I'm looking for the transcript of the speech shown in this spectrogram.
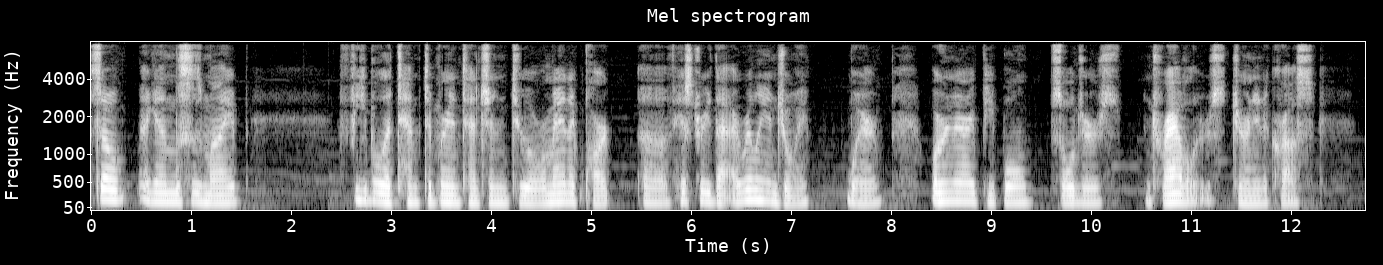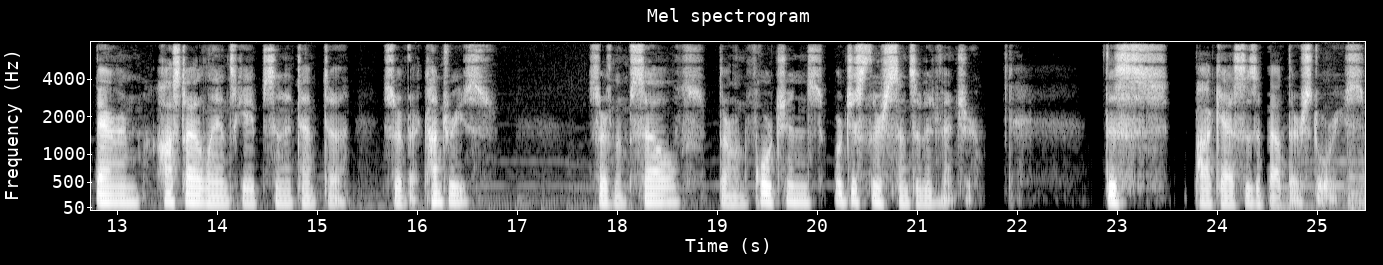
so, again, this is my feeble attempt to bring attention to a romantic part of history that I really enjoy, where ordinary people, soldiers, and travelers journeyed across barren, hostile landscapes in an attempt to serve their countries, serve themselves, their own fortunes, or just their sense of adventure. This podcast is about their stories.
